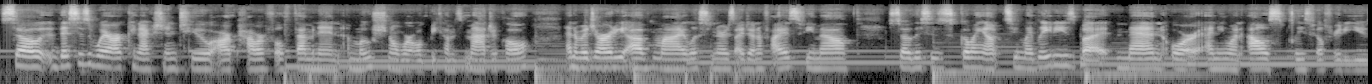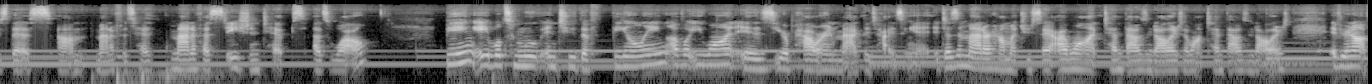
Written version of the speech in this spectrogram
So, this is where our connection to our powerful feminine emotional world becomes magical. And a majority of my listeners identify as female. So, this is going out to my ladies, but men or anyone else, please feel free to use this um, manifest- manifestation tips as well. Being able to move into the feeling of what you want is your power in magnetizing it. It doesn't matter how much you say, I want $10,000, I want $10,000. If you're not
